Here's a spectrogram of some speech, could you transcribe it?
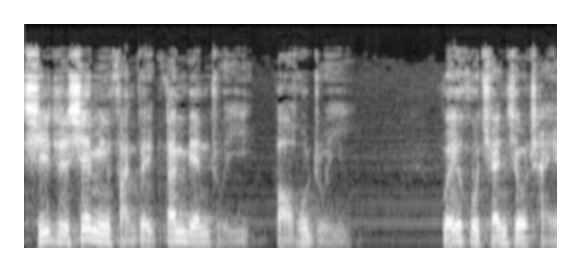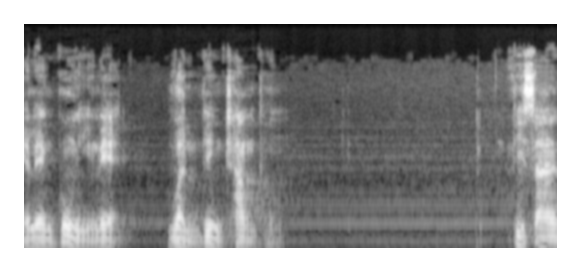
旗帜鲜明反对单边主义、保护主义。维护全球产业链供应链稳定畅通。第三，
